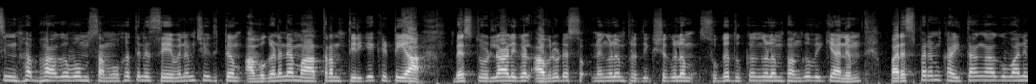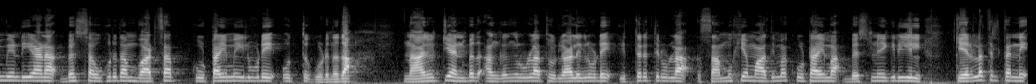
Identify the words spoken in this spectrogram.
സിംഹഭാഗവും സമൂഹത്തിന് സേവനം ചെയ്തിട്ടും അവഗണന മാത്രം തിരികെ കിട്ടിയ ബസ് തൊഴിലാളികൾ അവരുടെ സ്വപ്നങ്ങളും പ്രതീക്ഷകളും സുഖദുഃഖങ്ങളും പങ്കുവയ്ക്കാനും പരസ്പരം കൈത്താങ്ങാകുവാനും വേണ്ടിയാണ് ബസ് സൗഹൃദം വാട്സാപ്പ് കൂട്ടായ്മയിലൂടെ ഒത്തുകൂടുന്നത്. നാനൂറ്റി അൻപത് അംഗങ്ങളുള്ള തൊഴിലാളികളുടെ ഇത്തരത്തിലുള്ള സാമൂഹ്യ മാധ്യമ കൂട്ടായ്മ ബസ് മേഖലയിൽ കേരളത്തിൽ തന്നെ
